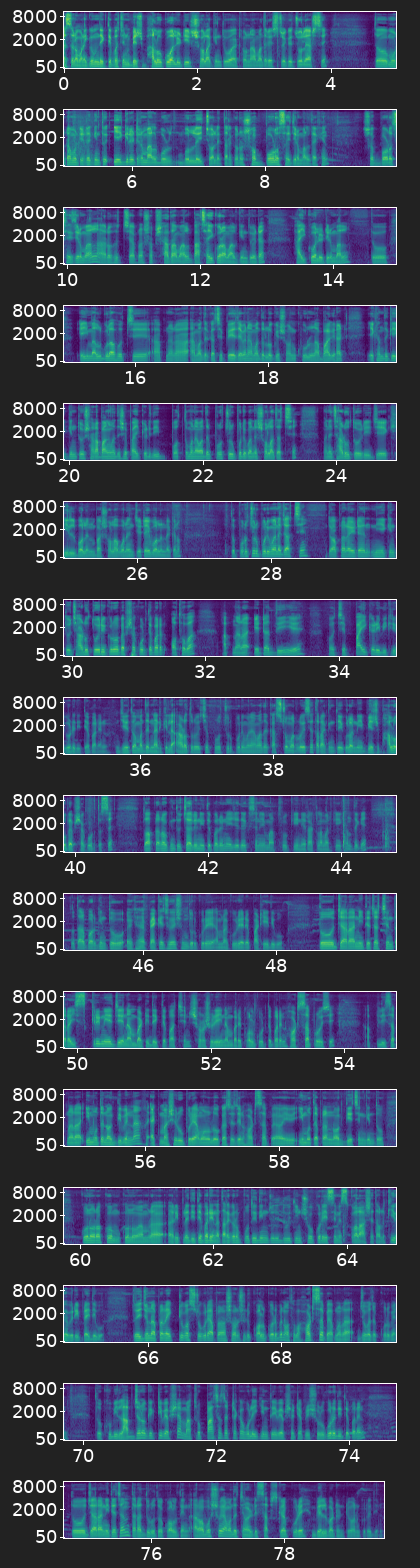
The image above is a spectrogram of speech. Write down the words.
আসসালামু আলাইকুম। দেখতে পাচ্ছেন বেশ ভালো কোয়ালিটির শলা কিন্তু এখন আমাদের স্টকে চলে আসছে। তো মোটামুটি এটা কিন্তু এ গ্রেডের মাল বল- বললেই চলে। তার কারণ সব বড় সাইজের মাল দেখেন। সব বড় সাইজের মাল আর হচ্ছে আপনার সব সাদা মাল, বাছাই করা মাল কিন্তু এটা। হাই কোয়ালিটির মাল। তো এই মালগুলা হচ্ছে আপনারা আমাদের কাছে পেয়ে যাবেন। আমাদের লোকেশন খুলনা, বাগেরহাট। এখান থেকে কিন্তু সারা বাংলাদেশে পাইকারি দিই। বর্তমানে আমাদের প্রচুর পরিমাণে শলা যাচ্ছে। মানে ঝাড়ু তৈরি যে খিল বলেন বা শলা বলেন, যেটাই বলেন না কেন তো প্রচুর পরিমাণে যাচ্ছে। তো আপনারা এটা নিয়ে কিন্তু ঝাড়ু তৈরি করেও ব্যবসা করতে পারেন অথবা আপনারা এটা দিয়ে হচ্ছে পাইকারি বিক্রি করে দিতে পারেন। যেহেতু আমাদের নারকেলের আড়ত রয়েছে, প্রচুর পরিমাণে আমাদের কাস্টমার রয়েছে, তারা কিন্তু এগুলো নিয়ে বেশ ভালো ব্যবসা করতেছে। তো আপনারাও কিন্তু চালিয়ে নিতে পারেন। এই যে দেখছেন, এই মাত্র কিনে রাখলাম আর কি এখান থেকে। তো তারপর কিন্তু এখানে প্যাকেজ হয়ে সুন্দর করে আমরা কুরিয়ারে পাঠিয়ে দিব। তো যারা নিতে চাচ্ছেন, তারা স্ক্রিনে যে নাম্বারটি দেখতে পাচ্ছেন, সরাসরি এই নাম্বারে কল করতে পারেন। হোয়াটসঅ্যাপ রয়েছে। প্লিজ আপনারা ইমোতে নক দিবেন না। এক মাসের উপরে এমন লোক আছে যে হোয়াটসঅ্যাপ ইমোতে আপনারা নক দিয়েছেন, কিন্তু কোনো রকম কোনো আমরা রিপ্লাই দিতে পারি না। তার কারণ প্রতিদিন যদি দুই তিনশো করে এস এম এস কল আসে, তাহলে কীভাবে রিপ্লাই দেবো? তো এই জন্য আপনারা একটু কষ্ট করে আপনারা সরাসরি কল করবেন অথবা হোয়াটসঅ্যাপে আপনারা যোগাযোগ করবেন। তো খুবই লাভজনক একটি ব্যবসা, মাত্র পাঁচ হাজার টাকা হলেই কিন্তু এই ব্যবসাটি আপনি শুরু করে দিতে পারেন। তো যারা নিতে চান, তারা দ্রুত কল দেন। আর অবশ্যই আমাদের চ্যানেলটি সাবস্ক্রাইব করে বেল বাটনটি অন করে দিন।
